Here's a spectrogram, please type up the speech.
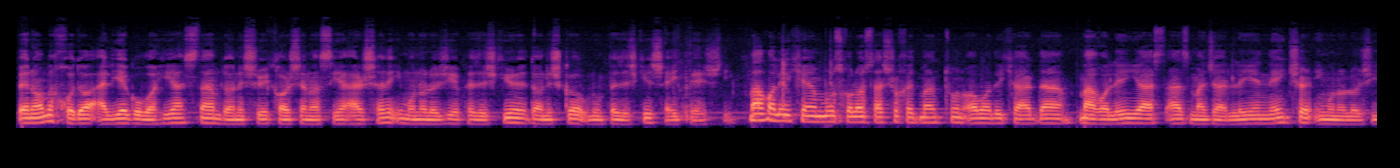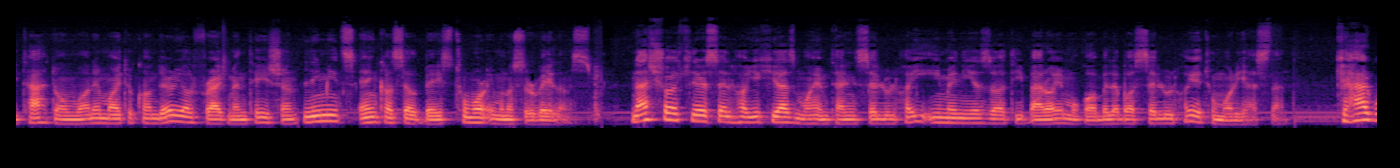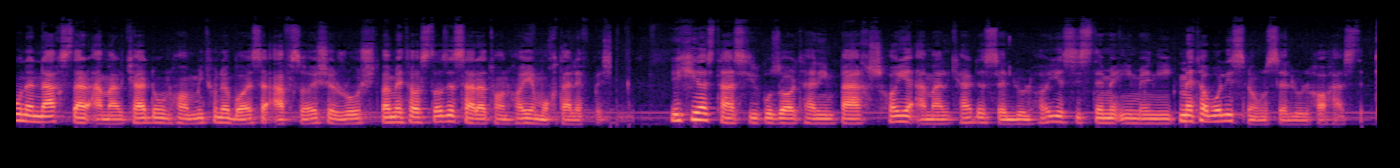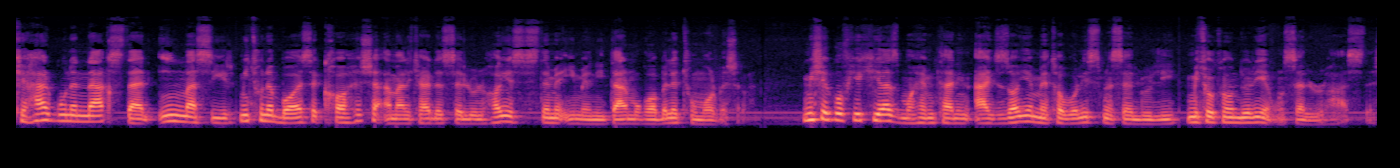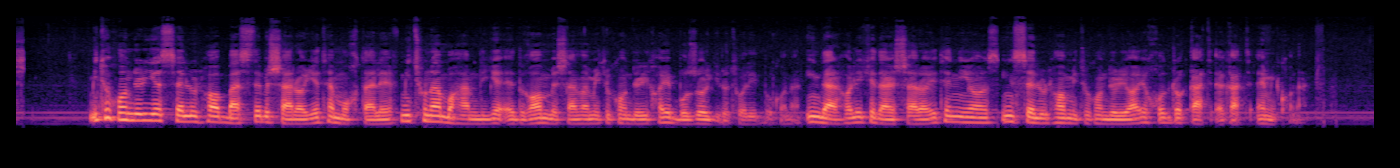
به نام خدا علی گواهی هستم دانشجوی کارشناسی ارشد ایمونولوژی پزشکی دانشگاه علوم پزشکی شهید بهشتی. مقاله که امروز خلاصش رو خدمتتون آماده کردم. مقاله ای است از مجله Nature Immunology تحت عنوان mitochondrial fragmentation limits cell based tumor immunosurveillance. natural killer ها یکی از مهمترین سلول های ایمنی ذاتی برای مقابله با سلول های توموری هستند. که هر گونه نقص در عملکرد اونها می‌تونه باعث افزایش رشد و متاستاز سرطان های مختلف بشه. یکی از تاثیرگذارترین بخش های عملکرد سلول های سیستم ایمنی متابولیسم اون سلول ها هست که هر گونه نقص در این مسیر می‌تونه باعث کاهش عملکرد سلول های سیستم ایمنی در مقابل تومور بشه میشه گفت یکی از مهمترین اجزای متابولیسم سلولی میتوکندری اون سلول هستش. میتوکندری سلول ها بسته به شرایط مختلف می‌تونن با همدیگه ادغام بشن و میتوکندری های بزرگی رو تولید بکنن. این در حالی که در شرایط نیاز این سلول ها میتوکندری های خود رو قطع قطعه می‌کنن.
